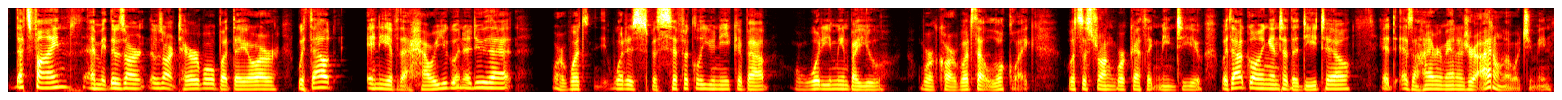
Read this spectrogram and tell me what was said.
that's fine. I mean, those aren't those aren't terrible, but they are without any of that. how are you going to do that? Or what what is specifically unique about what do you mean by you work hard? What's that look like? What's a strong work ethic mean to you? Without going into the detail it, as a hiring manager i don't know what you mean.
